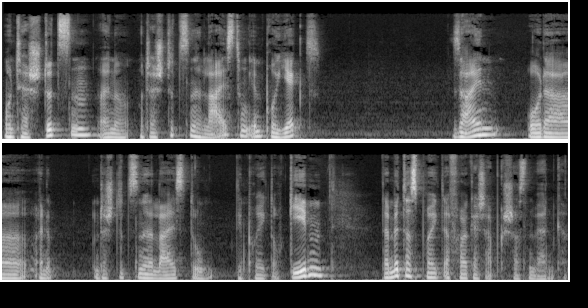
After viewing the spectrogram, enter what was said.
unterstützen, eine unterstützende Leistung im Projekt sein oder eine unterstützende Leistung dem Projekt auch geben, damit das Projekt erfolgreich abgeschlossen werden kann.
